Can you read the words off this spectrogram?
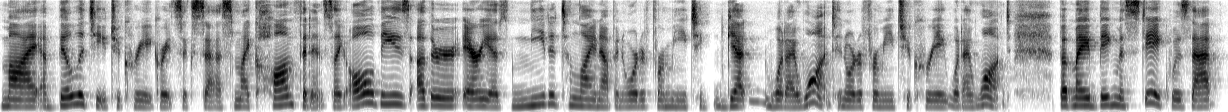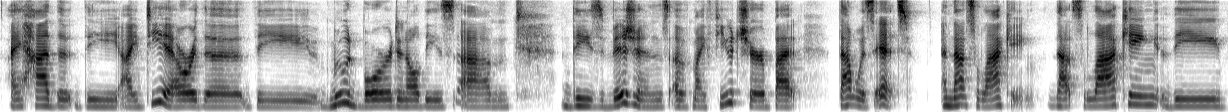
my ability to create great success my confidence like all these other areas needed to line up in order for me to get what i want in order for me to create what i want. But my big mistake was that I had the the idea or the the mood board and all these um, these visions of my future, but that was it, and that's lacking. That's lacking the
